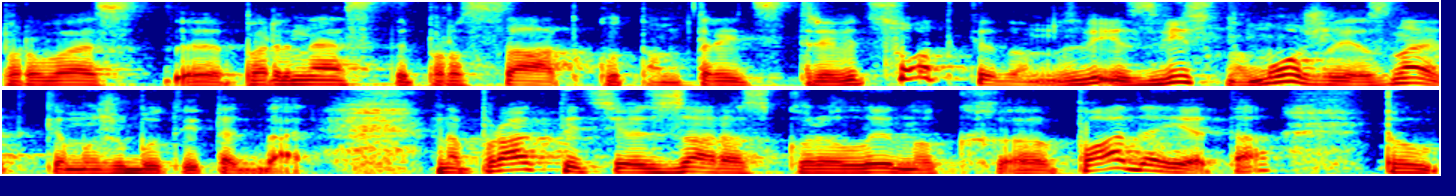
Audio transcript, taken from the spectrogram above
провести, е, перенести просадку там 33%, там, звісно, можу, я знаю, таке може бути і так далі. На практиці, ось зараз, коли ринок е, падає, та, то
